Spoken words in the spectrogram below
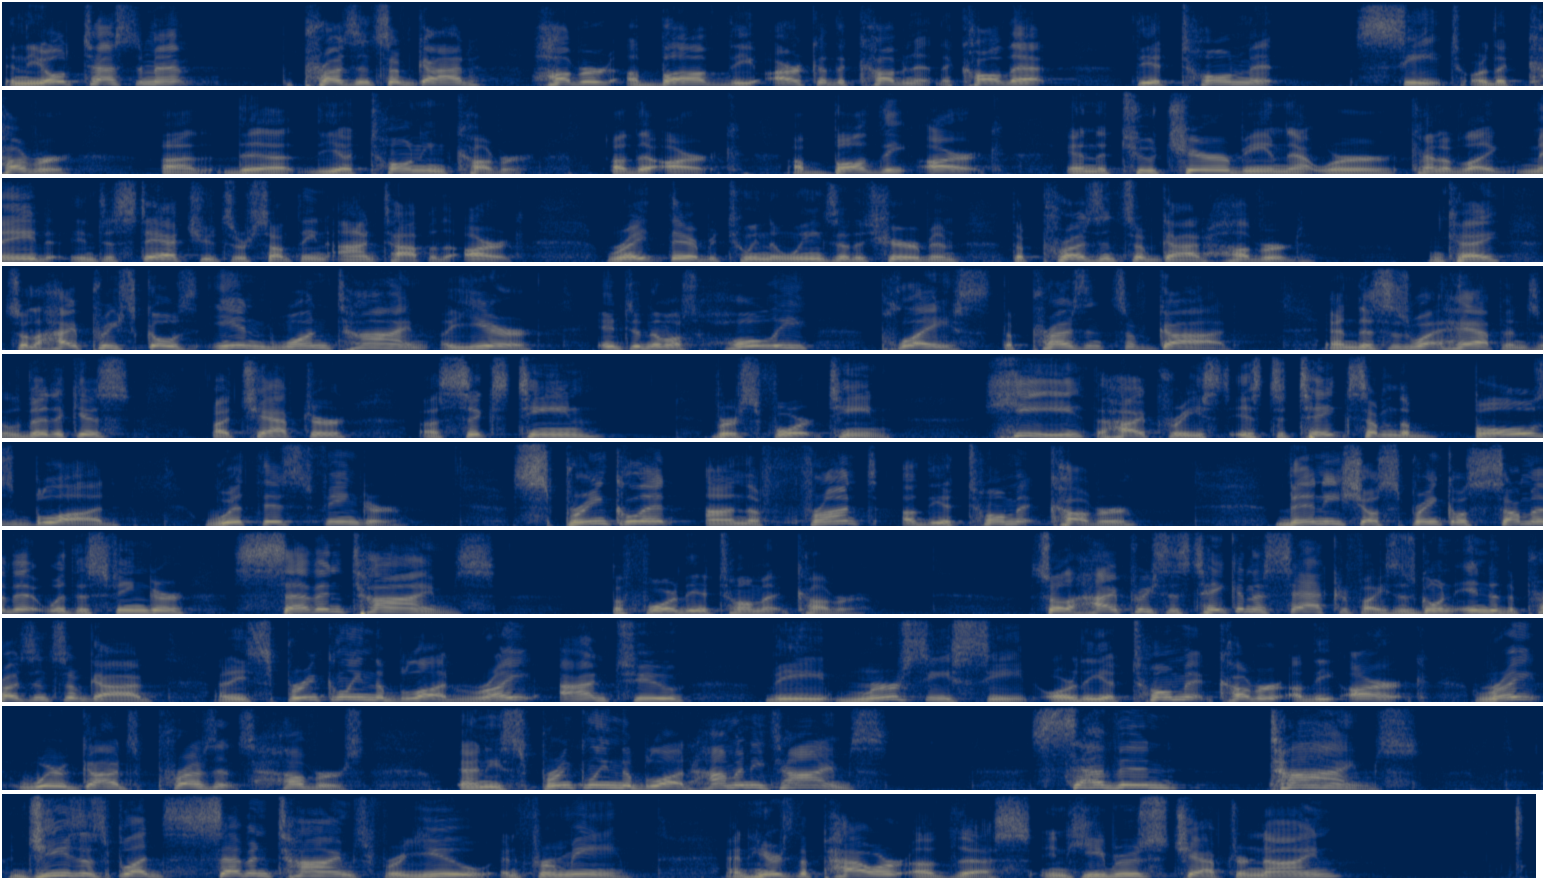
In the Old Testament, the presence of God hovered above the Ark of the Covenant. They call that the atonement seat or the cover, uh, the, the atoning cover of the ark. Above the ark and the two cherubim that were kind of like made into statues or something on top of the ark, right there between the wings of the cherubim, the presence of God hovered. Okay? So the high priest goes in one time a year into the most holy place, the presence of God. And this is what happens Leviticus uh, chapter uh, 16, verse 14. He, the high priest, is to take some of the bull's blood with his finger, sprinkle it on the front of the atonement cover. Then he shall sprinkle some of it with his finger seven times before the atonement cover. So the high priest is taking the sacrifice, is going into the presence of God, and he's sprinkling the blood right onto the mercy seat or the atonement cover of the ark, right where God's presence hovers. And he's sprinkling the blood. How many times? Seven times. Jesus bled seven times for you and for me. And here's the power of this. In Hebrews chapter 9,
